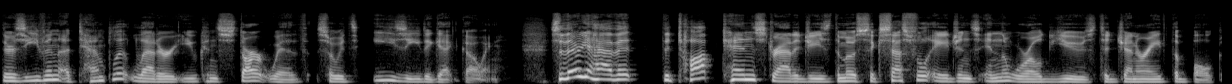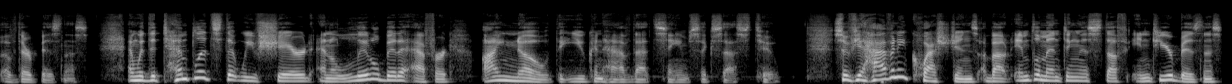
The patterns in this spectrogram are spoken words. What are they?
there's even a template letter you can start with so it's easy to get going. So there you have it the top 10 strategies the most successful agents in the world use to generate the bulk of their business. And with the templates that we've shared and a little bit of effort, I know that you can have that same success too. So if you have any questions about implementing this stuff into your business,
